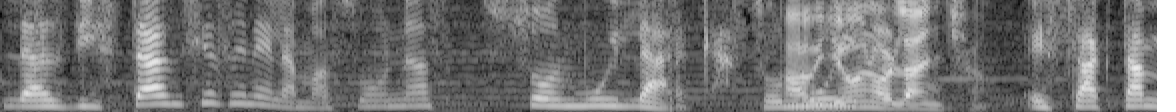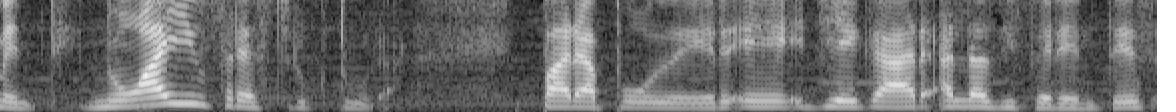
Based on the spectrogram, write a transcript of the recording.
Las distancias en el Amazonas son muy largas. Son Avión o lancha. Exactamente, no hay infraestructura para poder eh, llegar a las diferentes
